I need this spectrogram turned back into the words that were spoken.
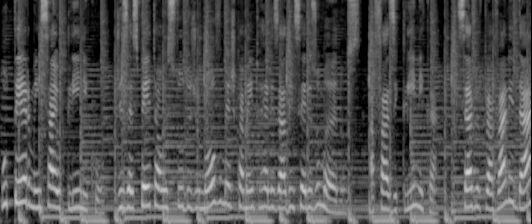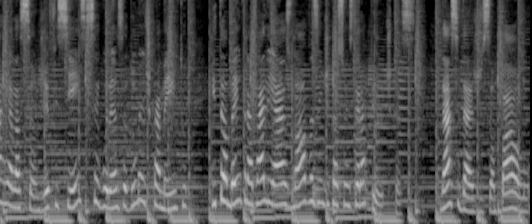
O termo ensaio clínico diz respeito ao estudo de um novo medicamento realizado em seres humanos. A fase clínica serve para validar a relação de eficiência e segurança do medicamento e também para avaliar as novas indicações terapêuticas. Na cidade de São Paulo,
